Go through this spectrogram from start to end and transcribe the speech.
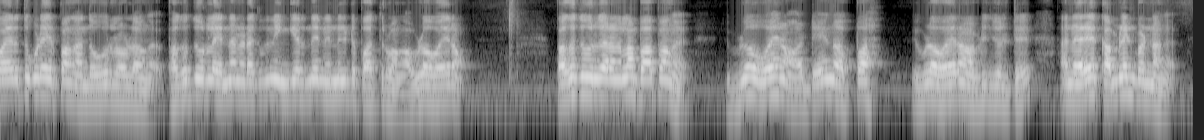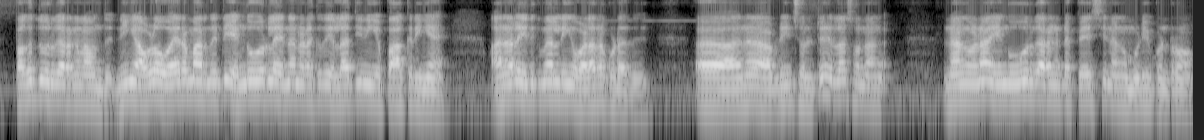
உயரத்து கூட இருப்பாங்க அந்த ஊரில் உள்ளவங்க. பக்கத்து ஊரில் என்ன நடக்குதுன்னு இங்கேருந்தே நின்றுக்கிட்டு பார்த்துருவாங்க. அவ்வளோ உயரம். பக்கத்து ஊருக்காரங்கெல்லாம் பார்ப்பாங்க. இவ்வளோ உயரம். அடேங்க அப்பா இவ்வளோ உயரம் அப்படின்னு சொல்லிட்டு அது நிறைய கம்ப்ளைண்ட் பண்ணாங்க. பக்கத்து ஊர்க்காரங்கெல்லாம் வந்து நீங்கள் அவ்வளோ உயரமாக இருந்துட்டு எங்கள் ஊரில் என்ன நடக்குது எல்லாத்தையும் நீங்கள் பார்க்குறீங்க. அதனால் இதுக்கு மேலே நீங்கள் வளரக்கூடாது. அதனால் அப்படின்னு சொல்லிட்டு எல்லாம் சொன்னாங்க. நாங்கள் வேணால் எங்கள் ஊருக்காரங்கிட்ட பேசி நாங்கள் முடிவு பண்ணுறோம்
